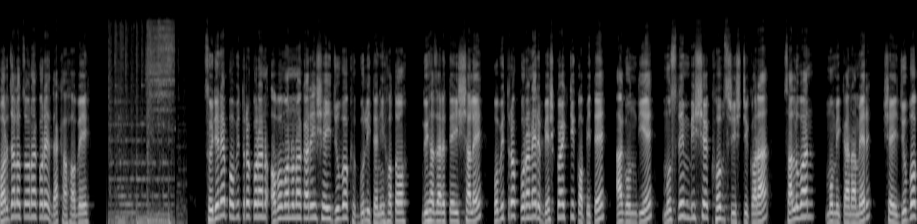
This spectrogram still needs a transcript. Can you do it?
পর্যালোচনা করে দেখা হবে। সুইডেনে পবিত্র কোরআন অবমাননাকারী সেই যুবক গুলিতে নিহত। দুই হাজার তেইশ সালে পবিত্র কোরআনের বেশ কয়েকটি কপিতে আগুন দিয়ে মুসলিম বিশ্বে ক্ষোভ সৃষ্টি করা সালওয়ান মমিকা নামের সেই যুবক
